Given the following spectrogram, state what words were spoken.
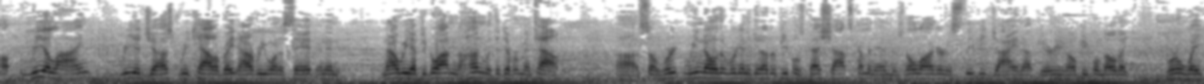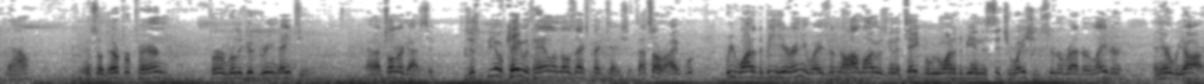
uh, realign, readjust, recalibrate, however you want to say it, and then now we have to go out and hunt with a different mentality. Uh, so we know that we're going to get other people's best shots coming in. There's no longer a sleepy giant up here. You know, people know that we're awake now, and so they're preparing for a really good Green Bay team. And I told our guys, just be okay with handling those expectations. That's all right. We wanted to be here anyways. Didn't know how long it was going to take, but we wanted to be in this situation sooner rather than later, and here we are.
